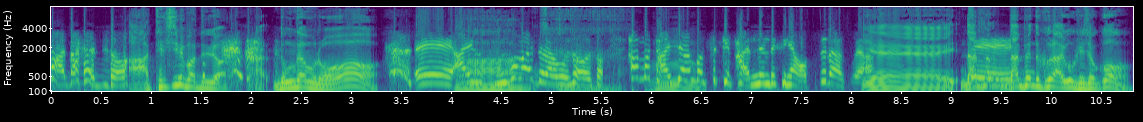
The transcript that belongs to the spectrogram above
받아야죠. 아, 택시비 받으려. 아, 농담으로. 네, 아니, 아. 궁금하더라고요. 그래서 한번 다시 음. 한번 특히 봤는데 그냥 없더라고요. 예. 남편, 네. 남편도 그걸 알고 계셨고.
